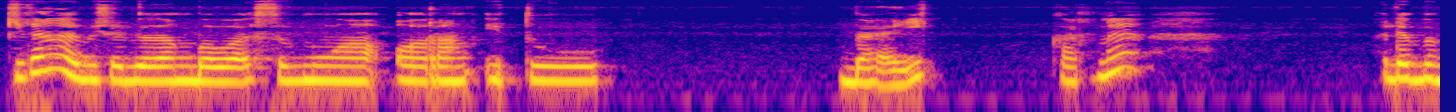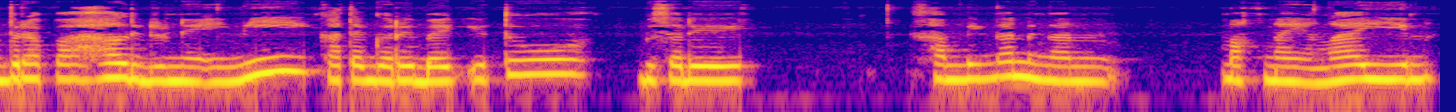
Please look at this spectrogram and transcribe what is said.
kita nggak bisa bilang bahwa semua orang itu baik karena ada beberapa hal di dunia ini kategori baik itu bisa disampingkan dengan makna yang lain.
